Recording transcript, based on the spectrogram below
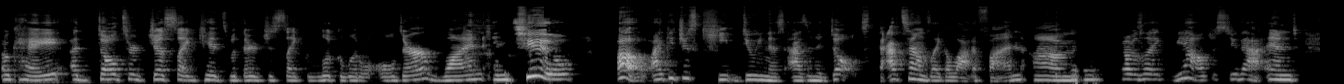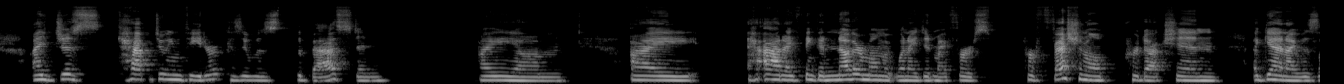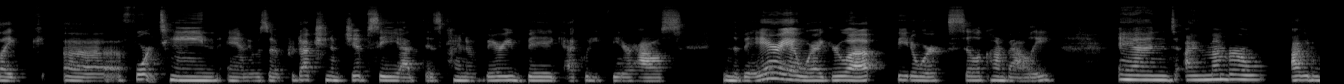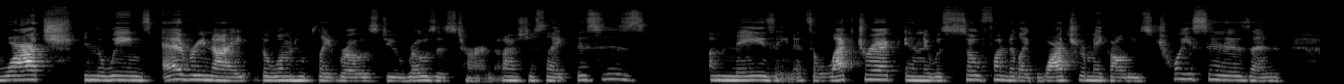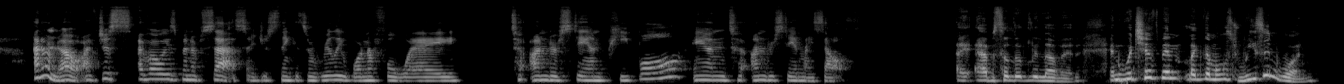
okay, adults are just like kids, but they're just like look a little older. One and two, oh, I could just keep doing this as an adult. That sounds like a lot of fun. Um, mm-hmm. I was like, yeah, I'll just do that. And I just kept doing theater because it was the best. And I, um, I had, I think, another moment when I did my first professional production. Again, I was like uh, 14, and it was a production of Gypsy at this kind of very big equity theater house in the Bay Area where I grew up, TheaterWorks, Silicon Valley. And I remember I would watch in the wings every night the woman who played Rose do Rose's turn. And I was just like, this is amazing. It's electric. And it was so fun to like watch her make all these choices. And I don't know. I've just, I've always been obsessed. I just think it's a really wonderful way to understand people and to understand myself. I absolutely love it. And which has been like the most recent one?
